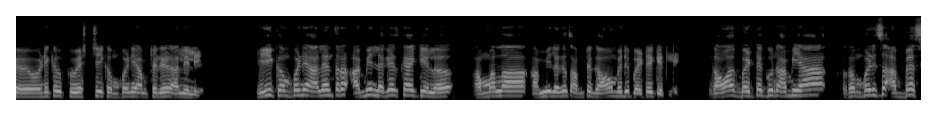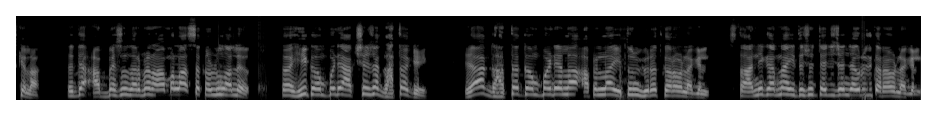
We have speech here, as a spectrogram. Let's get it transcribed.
मेडिकल क्वेस्टची कंपनी आमच्याकडे आलेली आहे. ही कंपनी आल्यानंतर आम्ही लगेच काय केलं आम्हाला आम्ही लगेच आमच्या गावामध्ये बैठक घेतली. गावात बैठक घेऊन आम्ही ह्या कंपनीचा अभ्यास केला. तर त्या अभ्यासादरम्यान आम्हाला असं कळून आलं तर ही कंपनी अक्षरशः घातक आहे. या घातक कंपनीला आपल्याला इथून विरोध करावा लागेल. स्थानिकांना इथून त्याची जनजागृती करावी लागेल.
